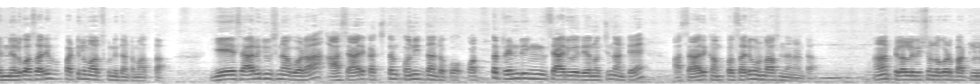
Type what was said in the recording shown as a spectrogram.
రెండు నెలలకు ఒకసారి పట్టీలు మార్చుకునేదంట మా అత్త. ఏ శారీ చూసినా కూడా ఆ శారీ ఖచ్చితంగా కొనిద్దంట. కొత్త ట్రెండింగ్ శారీ ఏదైనా వచ్చిందంటే ఆ శారీ కంపల్సరీ ఉండాల్సిందేనంట. పిల్లల విషయంలో కూడా బట్టల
